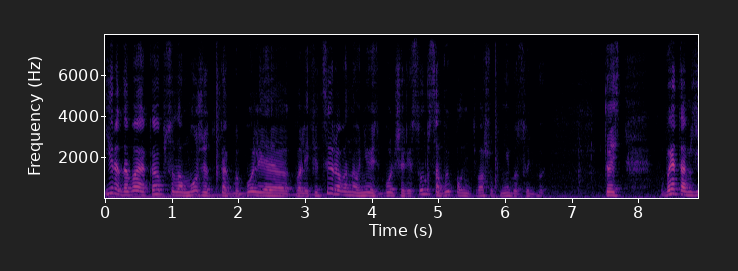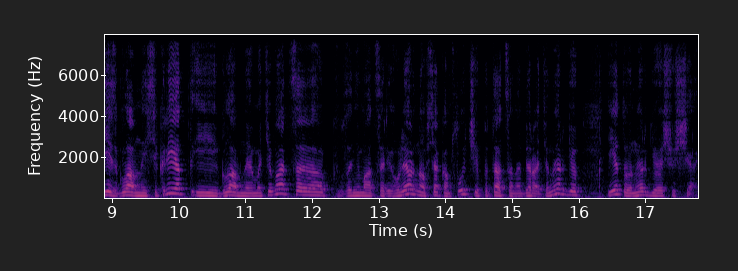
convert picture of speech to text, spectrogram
и родовая капсула может как бы более квалифицированно, у нее есть больше ресурсов выполнить вашу книгу судьбы. То есть в этом есть главный секрет и главная мотивация заниматься регулярно, во всяком случае пытаться набирать энергию и эту энергию ощущать.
